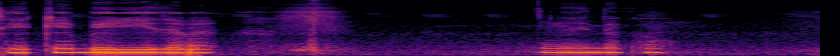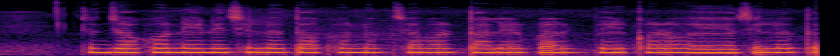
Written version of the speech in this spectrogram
ছেঁকে বেরিয়ে যাবে। এই দেখো। তো যখন এনেছিল তখন হচ্ছে আমার তালের পাল্প বের করা হয়ে গেছিল, তো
